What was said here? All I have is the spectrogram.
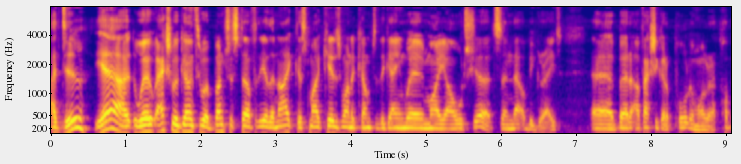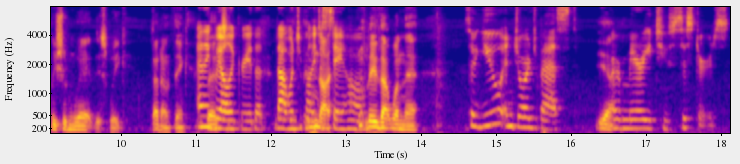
I do. Yeah, we're actually we're going through a bunch of stuff the other night because my kids want to come to the game wearing my old shirts, and that'll be great. Uh, but I've actually got a Portland one. where I probably shouldn't wear it this week. I don't think. I think we all agree that that one should probably No, just stay home. Leave that one there. So you and George Best Yeah, are married to sisters.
